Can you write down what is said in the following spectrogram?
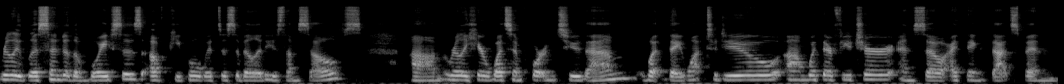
really listen to the voices of people with disabilities themselves, um, really hear what's important to them, what they want to do um, with their future. And so I think that's been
